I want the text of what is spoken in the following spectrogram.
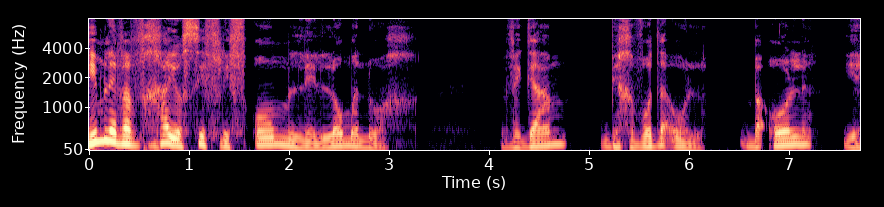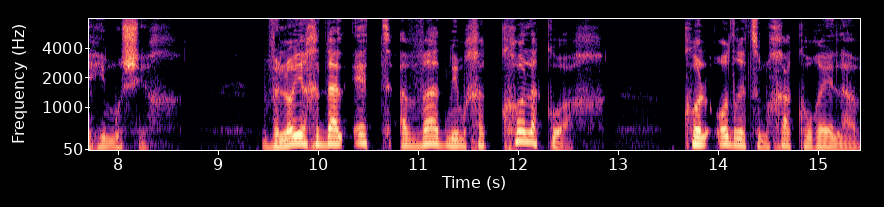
אם לבבך יוסיף לפעום ללא מנוח, וגם בכבוד העול, בעול יהי מושך. ולא יחדל עת אבד ממך כל הכוח, כל עוד רצונך קורא אליו.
